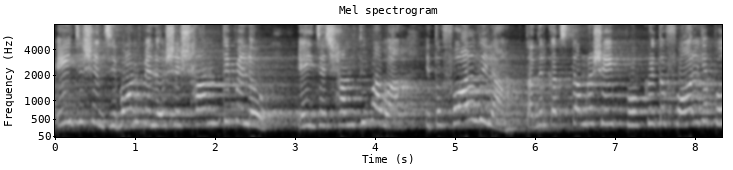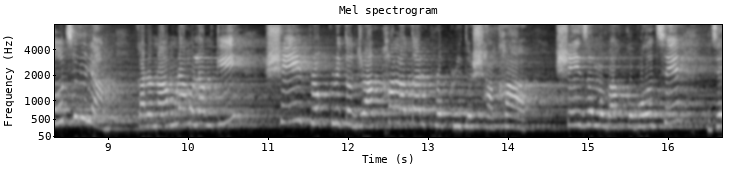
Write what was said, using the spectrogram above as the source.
এই যে সে জীবন পেল, সে শান্তি পেল, এই যে শান্তি পাওয়া, এ তো ফল দিলাম। তাদের কাছে তো আমরা সেই প্রকৃত ফলকে পৌঁছে দিলাম। কারণ আমরা হলাম কি? সেই প্রকৃত দ্রাক্ষালতার প্রকৃত শাখা। সেই জন্য বাক্য বলছে যে,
